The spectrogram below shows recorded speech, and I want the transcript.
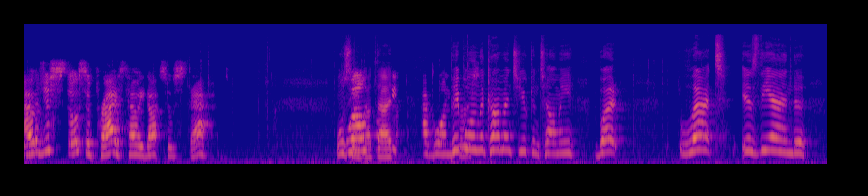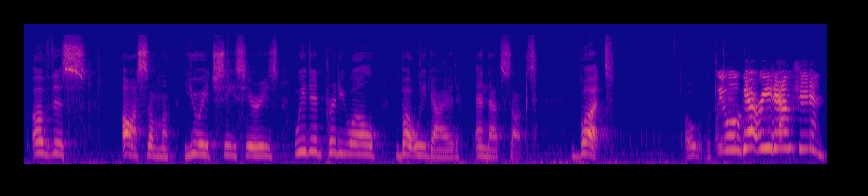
I was just so surprised how he got so stacked. We'll see well, about that. Let me have one People in the comments, you can tell me. But that is the end of this awesome UHC series. We did pretty well, but we died, and that sucked. But oh, look, we will get redemption.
